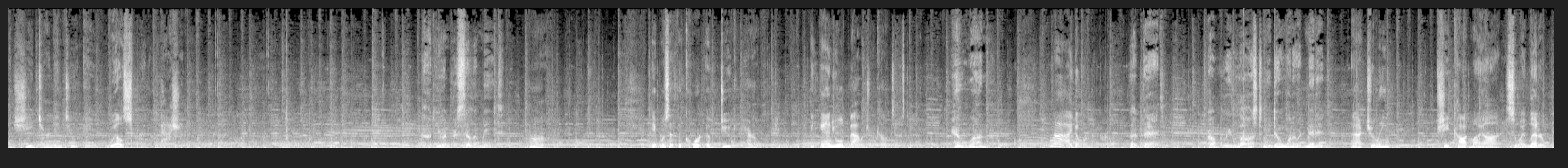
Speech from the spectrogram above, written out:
And she'd turn into a wellspring of passion. You and Priscilla meet? Huh. It was at the court of Duke Harold, the annual balladry contest. Who won? Nah, I don't remember. I bet. Probably lost and you don't want to admit it. Actually, she'd caught my eye, so I let her win.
